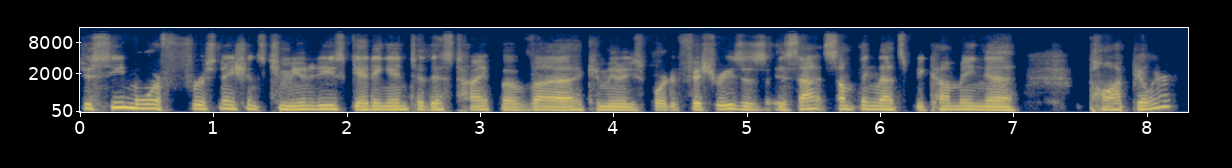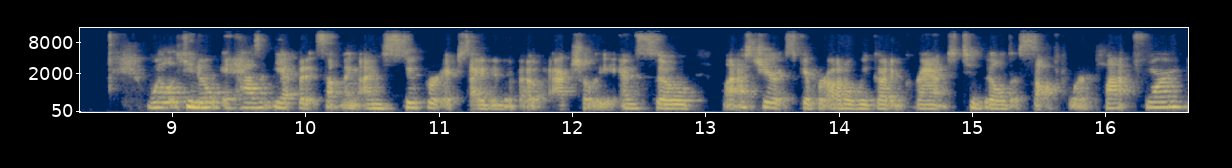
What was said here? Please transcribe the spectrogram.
Do you see more First Nations communities getting into this type of uh, community supported fisheries? Is, is that something that's becoming uh, popular? Well, you know, it hasn't yet, but it's something I'm super excited about actually. And so last year at Skipper Otto, we got a grant to build a software platform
